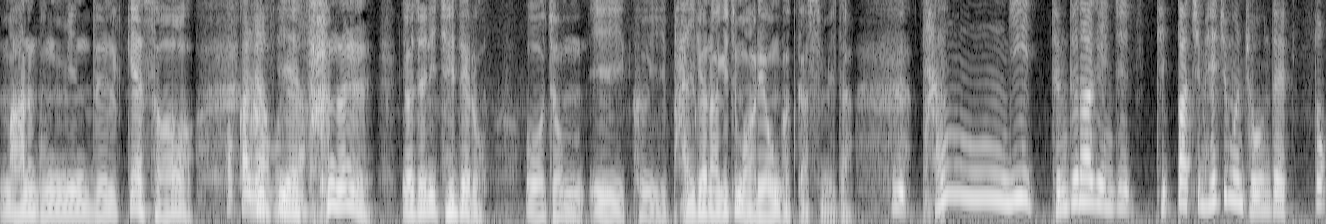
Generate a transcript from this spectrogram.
많은 국민들께서 그, 예. 상을 여전히 제대로 어, 좀, 이, 그, 이 발견하기 좀 어려운 것 같습니다. 그 당 이 든든하게 이제 뒷받침해주면 좋은데 또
